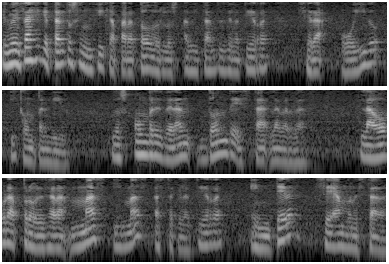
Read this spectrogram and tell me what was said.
El mensaje que tanto significa para todos los habitantes de la tierra será oído y comprendido los hombres verán dónde está la verdad. La obra progresará más y más hasta que la tierra entera sea amonestada.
